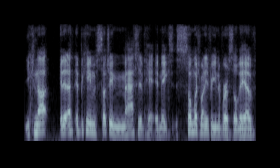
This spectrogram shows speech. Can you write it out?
you cannot. It, it became such a massive hit. It makes so much money for Universal. They have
